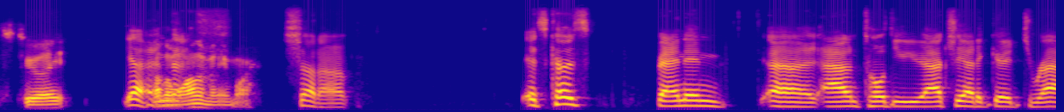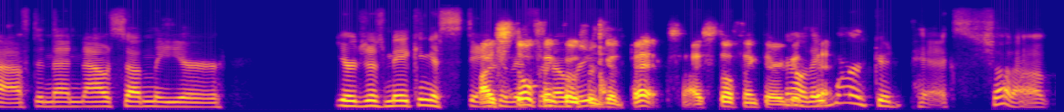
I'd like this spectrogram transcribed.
It's too late. Yeah, I don't want them anymore. Shut up. It's because Ben and uh, Adam told you you actually had a good draft, and then now suddenly you're you're just making a stink. I still think no those reason. were good picks. I still think they're No, good they pick. weren't good picks. Shut up.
